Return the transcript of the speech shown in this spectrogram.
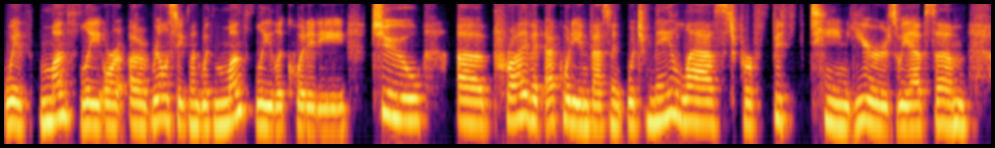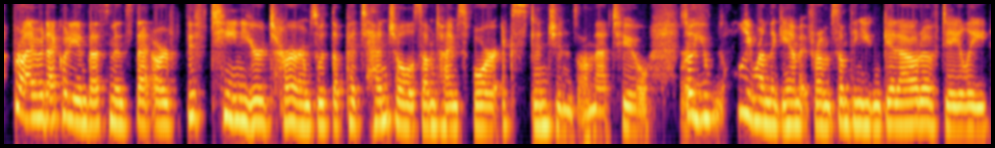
with monthly or a real estate fund with monthly liquidity to a private equity investment, which may last for 15 years. We have some private equity investments that are 15 year terms with the potential sometimes for extensions on that too. Right. So you really run the gamut from something you can get out of daily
